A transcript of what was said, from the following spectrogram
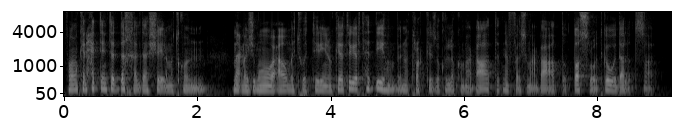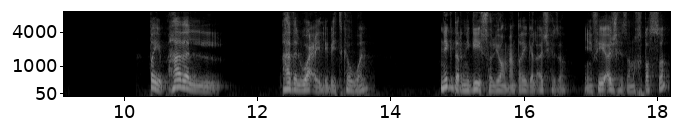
فممكن حتى أنت تدخل ده الشيء لما تكون مع مجموعة ومتوترين وكذا تقدر تهديهم بأنه تركزوا كلكم مع بعض تتنفسوا مع بعض تتصلوا تقوي ده الاتصال. طيب هذا ال... هذا الوعي اللي بيتكون نقدر نقيسه اليوم عن طريق الأجهزة. يعني في أجهزة مختصة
